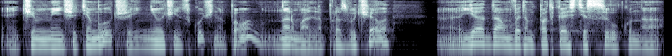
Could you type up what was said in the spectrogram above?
Э, чем меньше, тем лучше, не очень скучно. По-моему, нормально прозвучало. Э, я дам в этом подкасте ссылку на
